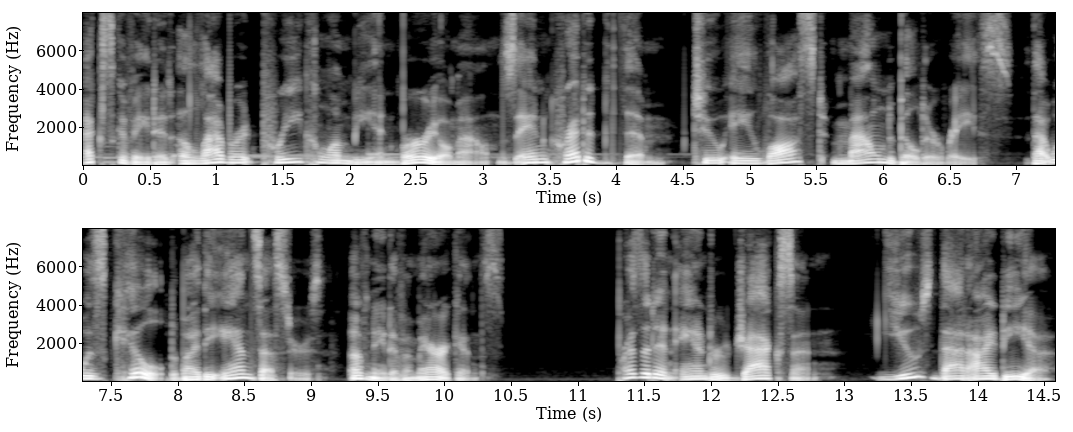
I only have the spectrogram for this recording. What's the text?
excavated elaborate pre Columbian burial mounds and credited them to a lost mound builder race that was killed by the ancestors of Native Americans. President Andrew Jackson used that idea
